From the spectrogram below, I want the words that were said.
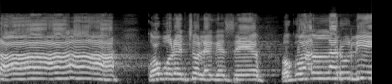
না। কবরে চলে গেছে ও গো আল্লাহ রুলি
